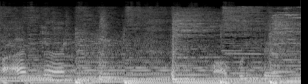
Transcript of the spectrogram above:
ปานนั้นขอบคุณเดิม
